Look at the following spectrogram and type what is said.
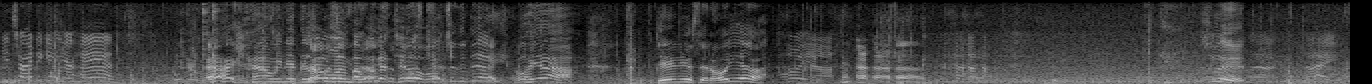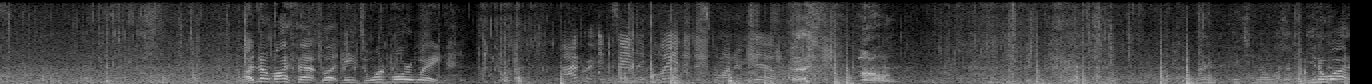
he tried to get your hand. Yeah, we need the That little one, but we got two best of them. catch of the day. Oh yeah. Daniel said, oh yeah. Oh yeah. Sweet. Nice. I know my fat butt needs one more weight. I'm insanely buoyant in this water too. Qué chingón vamos. You know what?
